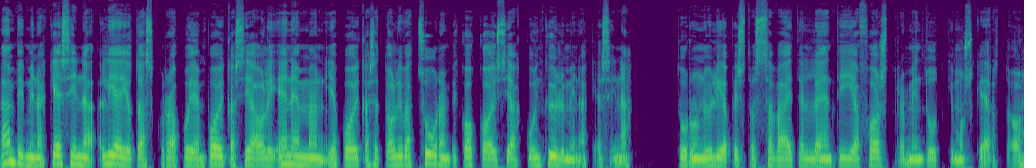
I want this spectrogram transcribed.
Lämpiminä kesinä liejutaskurapujen poikasia oli enemmän ja poikaset olivat suurempi kokoisia kuin kylminä kesinä, Turun yliopistossa väitelleen Tiia Forströmin tutkimus kertoo.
